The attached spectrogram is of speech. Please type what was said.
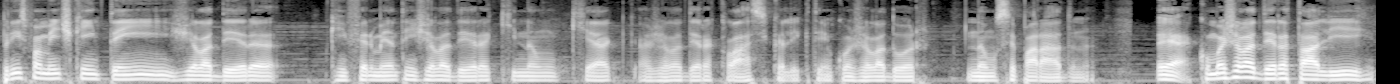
principalmente quem tem geladeira, quem fermenta em geladeira que não que é a geladeira clássica ali que tem o congelador não separado, né? É, como a geladeira tá ali,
